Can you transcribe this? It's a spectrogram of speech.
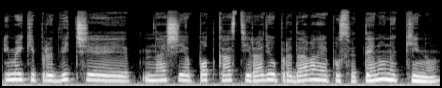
Имайки предвид, че нашия подкаст и радиопредаване е посветено на кино,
